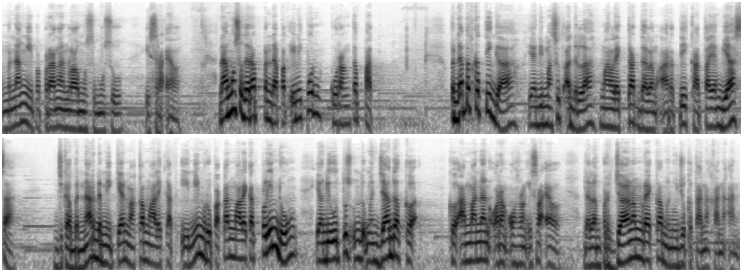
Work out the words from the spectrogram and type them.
memenangi peperangan melawan musuh-musuh Israel. Namun saudara pendapat ini pun kurang tepat. Pendapat ketiga yang dimaksud adalah malaikat dalam arti kata yang biasa. Jika benar demikian maka malaikat ini merupakan malaikat pelindung yang diutus untuk menjaga ke keamanan orang-orang Israel dalam perjalanan mereka menuju ke tanah Kanaan.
